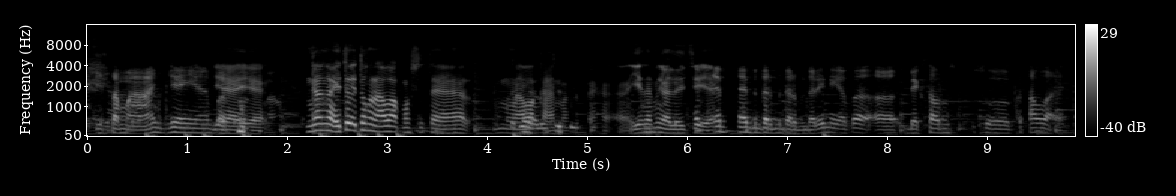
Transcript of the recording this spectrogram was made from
Hitam aja ya. Iya, iya. Enggak enggak itu itu ngelawak maksudnya ngelawak kan lucu. maksudnya. Heeh. Iya tapi enggak lucu Eh, ya. eh, eh, bentar bentar bentar ini apa eh, background su- ketawa ya?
